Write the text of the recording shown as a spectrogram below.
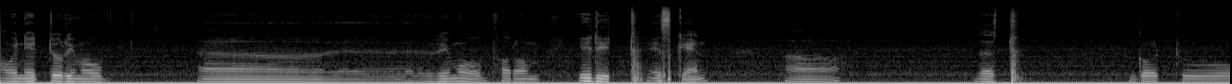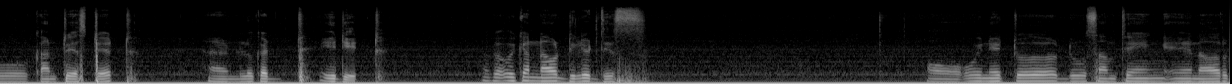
We need to remove uh, remove from edit scan uh, just go to country state and look at edit. Okay we can now delete this oh we need to do something in our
